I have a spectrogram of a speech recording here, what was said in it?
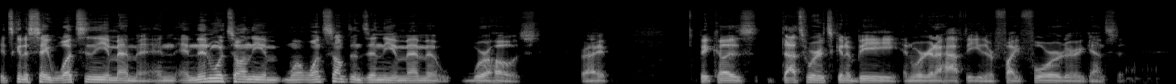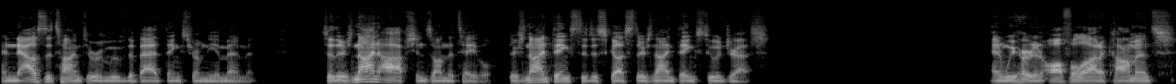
It's going to say what's in the amendment, and and then what's on the once something's in the amendment, we're hosed, right? Because that's where it's going to be, and we're going to have to either fight for it or against it. And now's the time to remove the bad things from the amendment. So there's nine options on the table. There's nine things to discuss. There's nine things to address. And we heard an awful lot of comments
